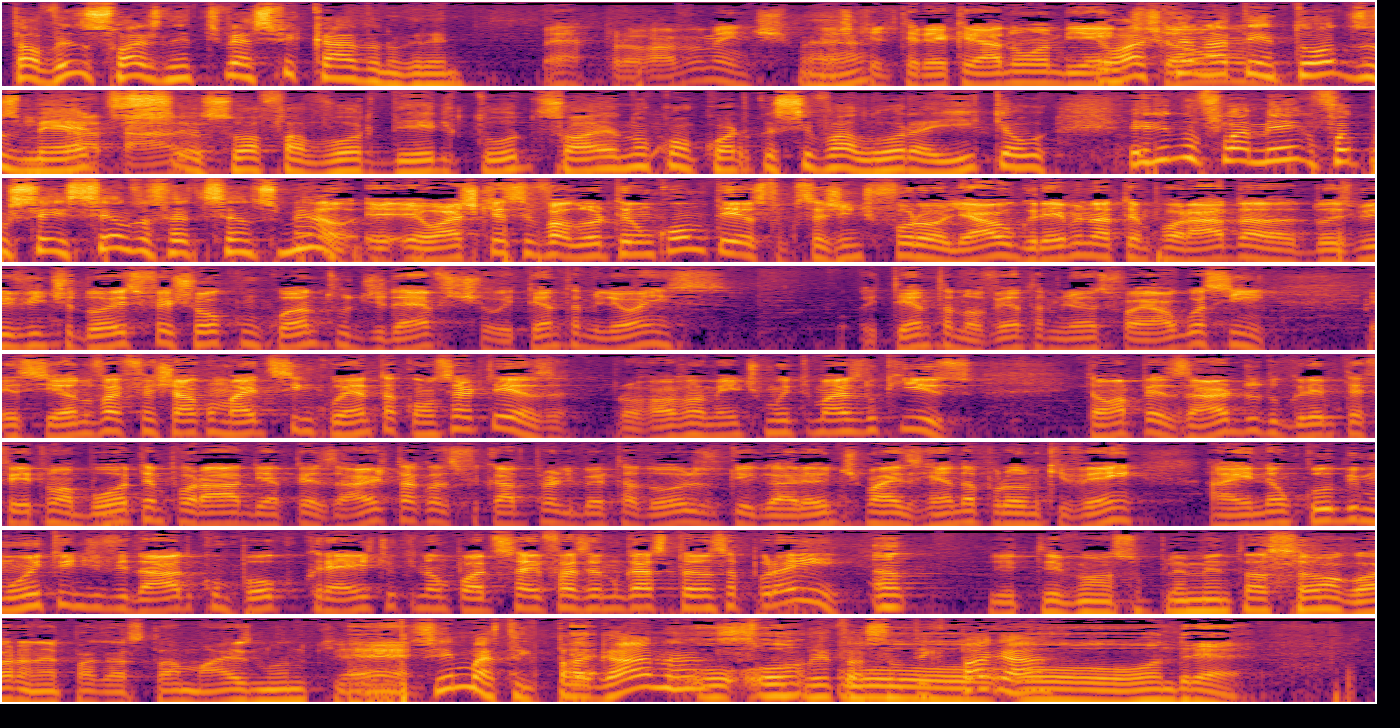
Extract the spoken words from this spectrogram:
Talvez o Soares nem tivesse ficado no Grêmio. É, provavelmente. É. Acho que ele teria criado um ambiente Eu acho que o Renato tem todos os méritos, eu sou a favor dele, tudo, só eu não concordo com esse valor aí. que eu... Ele no Flamengo foi por 600 ou 700 mil. Não, eu eu acho que esse valor tem um contexto, porque se a gente for olhar, o Grêmio na temporada 2022 fechou com quanto de déficit? 80 milhões? 80, 90 milhões, foi algo assim. Esse ano vai fechar com mais de 50, com certeza. Provavelmente muito mais do que isso. Então, apesar do, do Grêmio ter feito uma boa temporada e apesar de estar classificado para Libertadores, o que garante mais renda para o ano que vem, ainda é um clube muito endividado, com pouco crédito, que não pode sair fazendo gastança por aí. E teve uma suplementação agora, né, Pra gastar mais no ano que vem. É. Sim, mas tem que pagar, né? O- o- Suplementação tem que pagar. o- o André,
